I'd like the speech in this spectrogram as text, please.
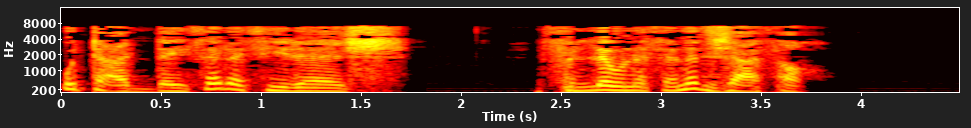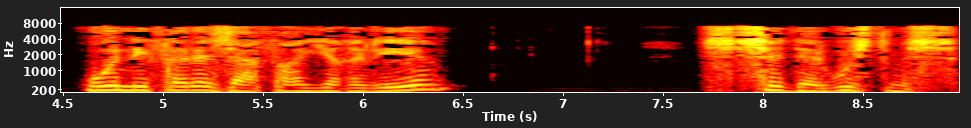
وتعدي ثلاث لاش. في اللون ثلاث زعفة واني فرا زعفة يغري. سدر وزتمس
